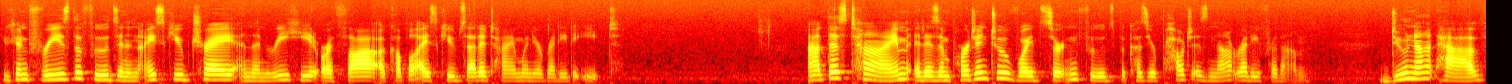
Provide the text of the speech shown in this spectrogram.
You can freeze the foods in an ice cube tray and then reheat or thaw a couple ice cubes at a time when you're ready to eat. At this time, it is important to avoid certain foods because your pouch is not ready for them. Do not have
